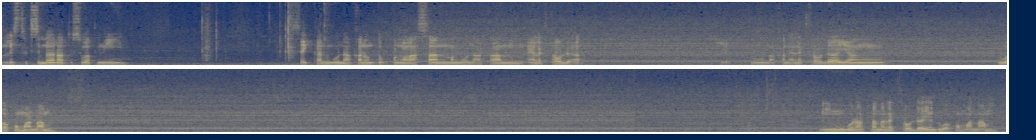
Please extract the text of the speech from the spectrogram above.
listrik 900 watt ini saya akan gunakan untuk pengelasan menggunakan elektroda. Ya, menggunakan elektroda yang 2,6 ini menggunakan elektroda yang 2,6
